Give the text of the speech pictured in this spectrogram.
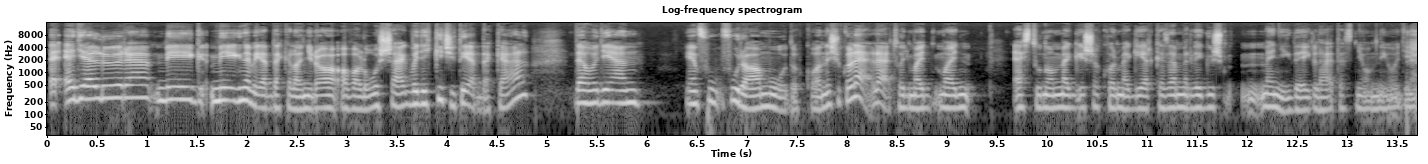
egyelőre még, még nem érdekel annyira a valóság, vagy egy kicsit érdekel, de hogy ilyen, ilyen fu, fura a módokon. És akkor le, lehet, hogy majd, majd ezt tudom meg, és akkor megérkezem, mert végül is mennyi ideig lehet ezt nyomni, hogy ilyen...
